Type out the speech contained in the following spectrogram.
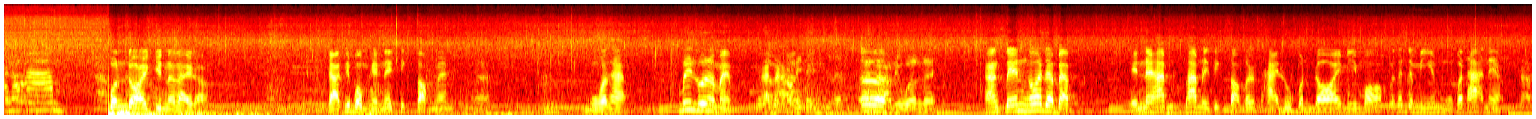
ะน้องอาร์มๆบนดอยกินอะไรเหรอ จากที่ผมเห็นในทิกตอกนะหมูกระทะไม่รู้ทำไม หน้าหนาวนี่เออหน้าหนาวนี่เวิร์กเลย ทางเต็นท์เขาก็จะแบบเห็นนะครับภาพในทิกตอกก็จะถ่ายรูปบนดอยมีหมอกแล้วก็จะมีหมูกระทะเนี่ยครับ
